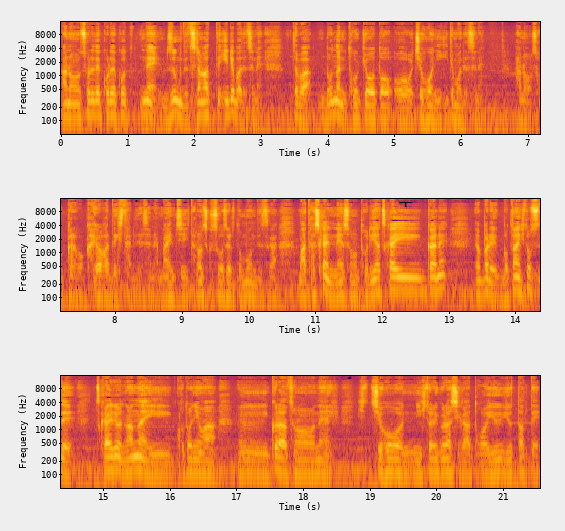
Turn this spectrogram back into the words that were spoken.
あのそれでこれこうねズームでつながっていればですね例えばどんなに東京と地方にいてもですねあのそこからこう会話ができたりですね毎日楽しく過ごせると思うんですがまあ確かにねその取り扱いがねやっぱりボタン一つで使えるようにならないことにはうんいくらそのね地方に1人暮らしがとか言ったって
